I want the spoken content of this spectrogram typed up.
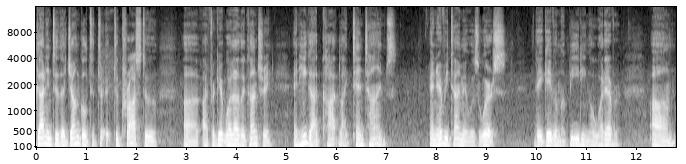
got into the jungle to to cross to, uh, I forget what other country, and he got caught like ten times, and every time it was worse. They gave him a beating or whatever. Um,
